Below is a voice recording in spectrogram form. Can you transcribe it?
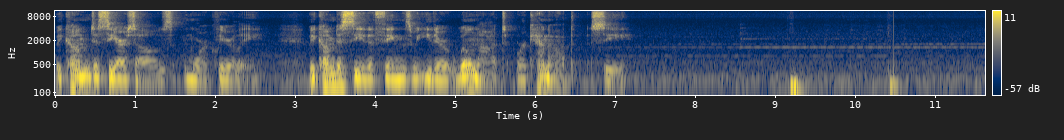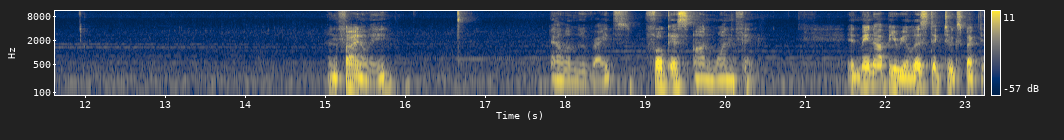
We come to see ourselves more clearly. We come to see the things we either will not or cannot see. And finally, Alan Lew writes focus on one thing. It may not be realistic to expect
